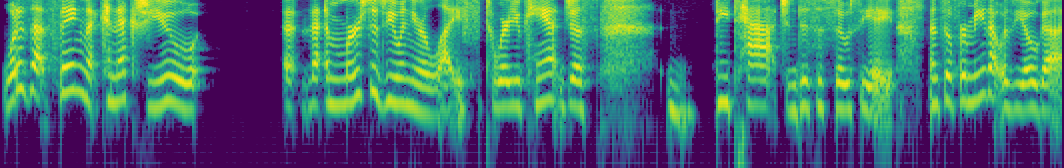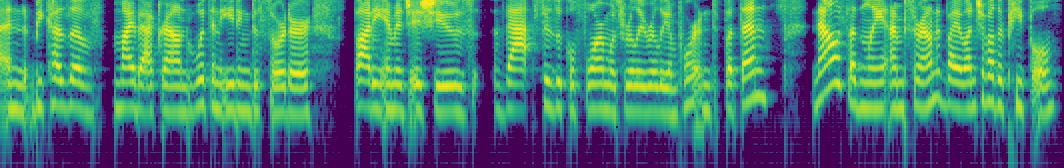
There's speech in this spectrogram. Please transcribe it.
What is that thing that connects you, uh, that immerses you in your life to where you can't just detach and disassociate. And so for me, that was yoga. And because of my background with an eating disorder, body image issues, that physical form was really, really important. But then now suddenly I'm surrounded by a bunch of other people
